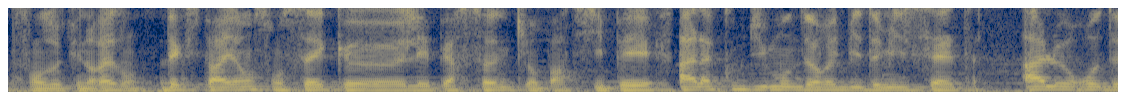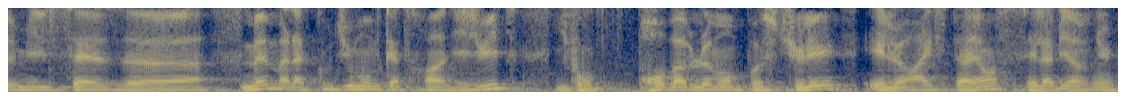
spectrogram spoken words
sans aucune raison. D'expérience, on sait que les personnes qui ont à la Coupe du Monde de rugby 2007, à l'Euro 2016, euh, même à la Coupe du Monde 98, ils vont probablement postuler et leur expérience, c'est la bienvenue.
